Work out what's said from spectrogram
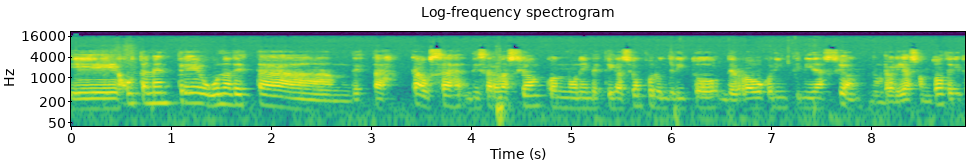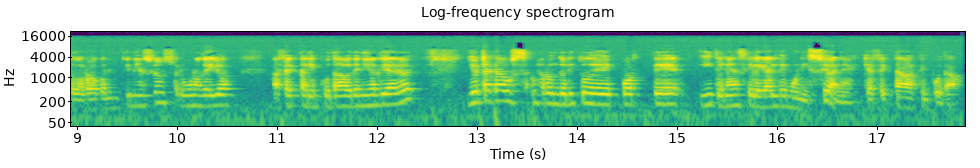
Eh, justamente una de, esta, de estas causas dice relación con una investigación por un delito de robo con intimidación. En realidad son dos delitos de robo con intimidación, solo uno de ellos afecta al imputado detenido el día de hoy. Y otra causa por un delito de porte y tenencia ilegal de municiones que afectaba a este imputado.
